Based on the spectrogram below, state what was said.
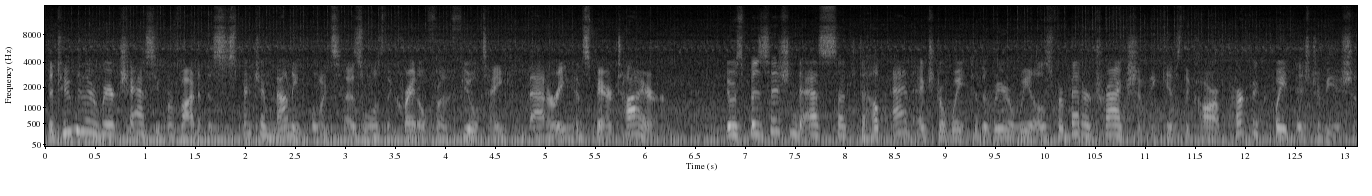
The tubular rear chassis provided the suspension mounting points as well as the cradle for the fuel tank, battery, and spare tire. It was positioned as such to help add extra weight to the rear wheels for better traction and gives the car a perfect weight distribution.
